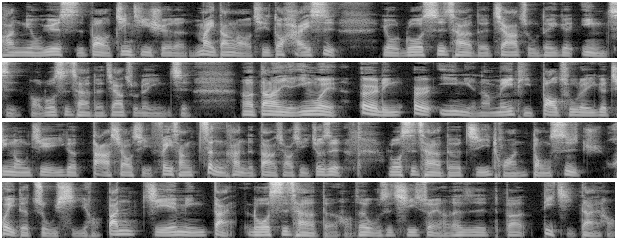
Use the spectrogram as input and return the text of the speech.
含纽约时报、经济学人、麦当劳，其实都还是。有罗斯柴尔德家族的一个影子哦，罗斯柴尔德家族的影子。那当然也因为二零二一年呢，媒体爆出了一个金融界一个大消息，非常震撼的大消息，就是罗斯柴尔德集团董事会的主席哈班杰明代罗斯柴尔德哈，这五十七岁哈，他是不知道第几代哈。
